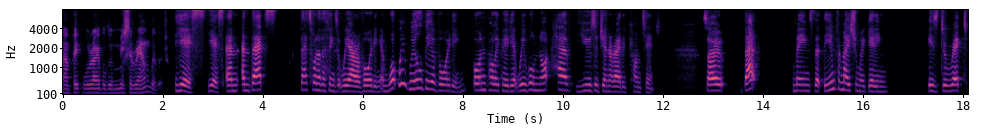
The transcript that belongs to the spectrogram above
um, people were able to mess around with it. Yes yes and and that's that's one of the things that we are avoiding. And what we will be avoiding on Polypedia, we will not have user generated content. So that means that the information we're getting is direct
